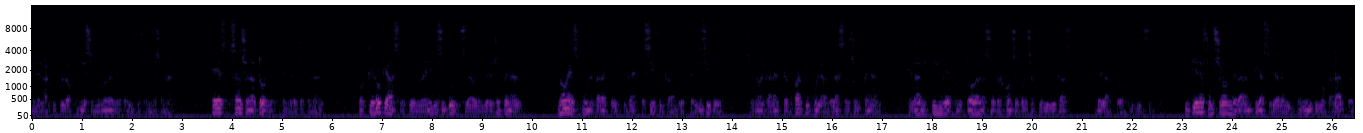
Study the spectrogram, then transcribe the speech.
en el artículo 19 de la Constitución Nacional. Es sancionatorio el derecho penal, porque lo que hace que una ilicitud sea del derecho penal no es una característica específica de esta ilicitud, sino el carácter particular de la sanción penal que la distingue de todas las otras consecuencias jurídicas del acto ilícito. Y tiene función de garantía, sería el último carácter,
